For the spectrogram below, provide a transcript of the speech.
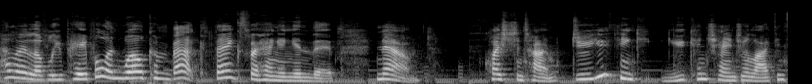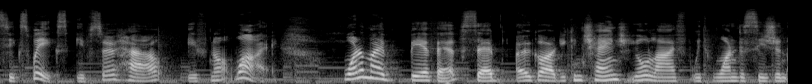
Hello, lovely people, and welcome back. Thanks for hanging in there. Now, question time Do you think you can change your life in six weeks? If so, how? If not, why? One of my BFFs said, Oh God, you can change your life with one decision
